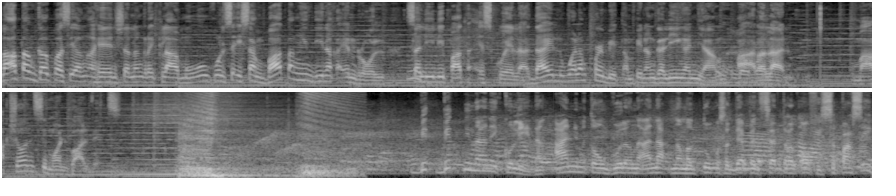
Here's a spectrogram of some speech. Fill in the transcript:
Nakatanggap kasi ang ahensya ng reklamo ukol sa isang batang hindi naka-enroll sa lilipat na eskwela dahil walang permit ang pinanggalingan niyang paaralan. Umaaksyon si Mon Gualvez. Bit-bit ni Nanay Colleen ang anim na taong gulang na anak na magtungo sa DepEd Central Office sa Pasig.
